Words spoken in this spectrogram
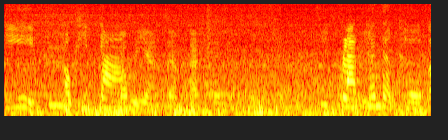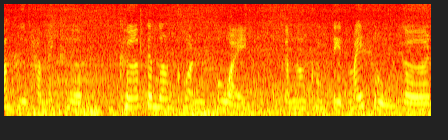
ที่เขาคิดการเขาพยายามจะ flatten the curve ที่ flatten the curve ก็คือทำให้เคิร์ฟเคิร์ฟจำนวนคนป่วยจำนวนคนติดไม่สูงเกิน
